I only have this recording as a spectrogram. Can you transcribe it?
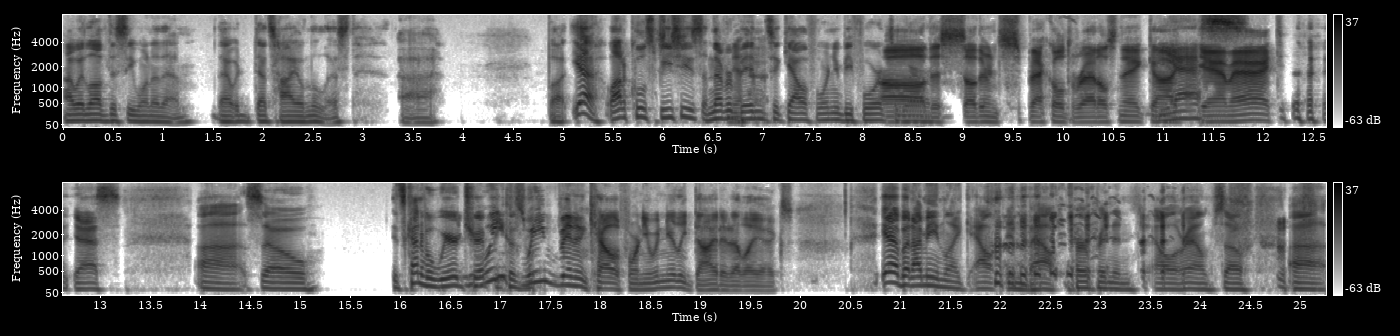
I would love to see one of them. That would that's high on the list. Uh, but yeah, a lot of cool species. I've never Yeah. been to California before. Oh, where- the southern speckled rattlesnake. God Yes. damn it. yes. Uh, so it's kind of a weird trip we've, because we, we've been in California. We nearly died at LAX. Yeah, but I mean like out and about, herping and all around. So, uh,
